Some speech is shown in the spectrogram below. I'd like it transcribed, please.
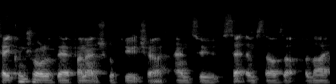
take control of their financial future and to set themselves up for life.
